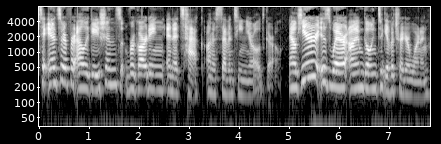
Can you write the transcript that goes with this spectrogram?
to answer for allegations regarding an attack on a 17 year old girl. Now, here is where I'm going to give a trigger warning.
